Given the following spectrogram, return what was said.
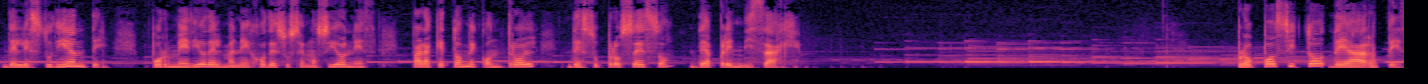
del estudiante por medio del manejo de sus emociones para que tome control de su proceso de aprendizaje. Propósito de artes.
